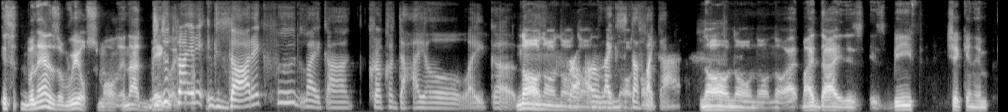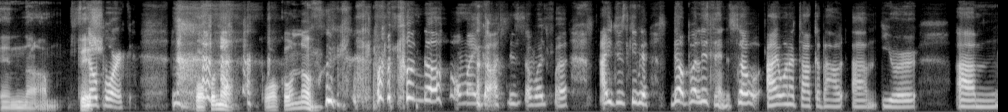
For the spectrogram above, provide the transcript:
it's bananas are real small. They're not big. Did you like try that. any exotic food like uh crocodile, like uh no no no no, no like no, stuff no. like that? No no no no. I, my diet is is beef, chicken, and, and um fish. No pork. Porco no. Porco no. Porco no. Oh my gosh, it's so much fun. I just give it no, but listen. So I want to talk about um your um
